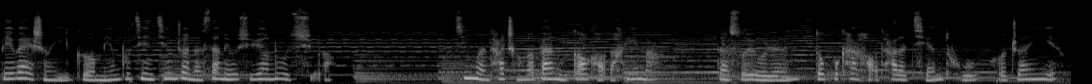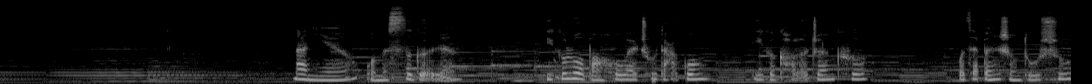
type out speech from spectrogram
被外省一个名不见经传的三流学院录取了。尽管他成了班里高考的黑马，但所有人都不看好他的前途和专业。那年我们四个人，一个落榜后外出打工，一个考了专科。我在本省读书，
